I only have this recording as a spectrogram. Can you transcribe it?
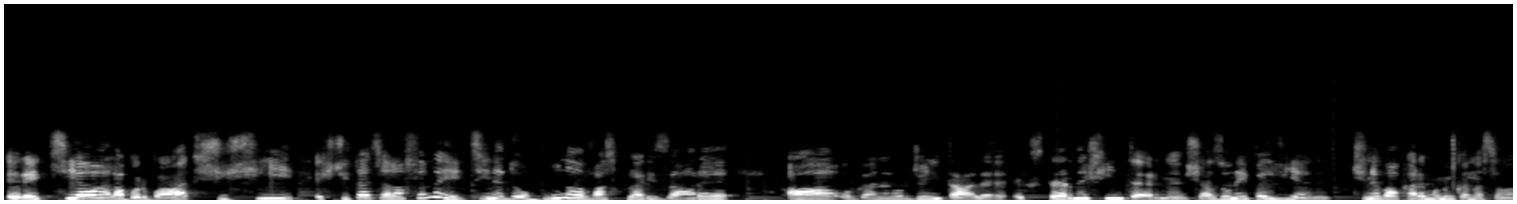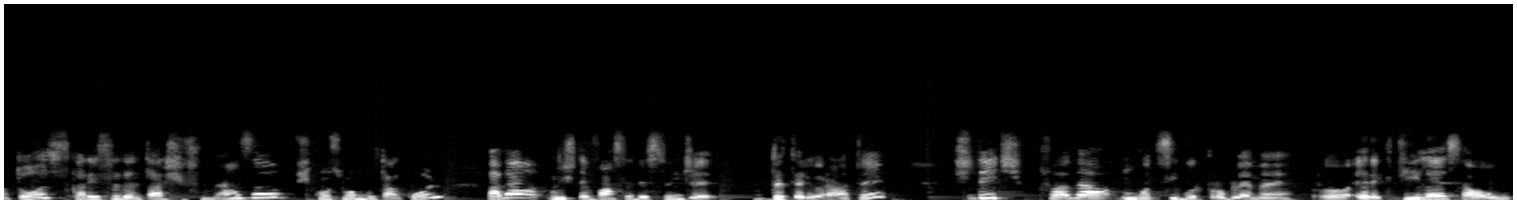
erecția la bărbat și și excitația la femei ține de o bună vascularizare a organelor genitale, externe și interne, și a zonei pelviene. Cineva care mănâncă nesănătos, care este sedentar și fumează și consumă mult alcool, va avea niște vase de sânge deteriorate și deci va avea în mod sigur probleme uh, erectile sau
